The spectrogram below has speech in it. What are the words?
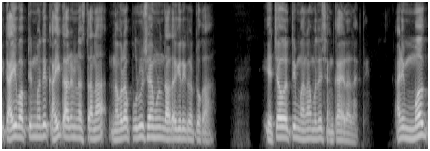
की काही बाबतींमध्ये काही कारण नसताना नवरा पुरुष आहे म्हणून दादागिरी करतो का? याच्यावरती मनामध्ये शंका यायला लागते. आणि मग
